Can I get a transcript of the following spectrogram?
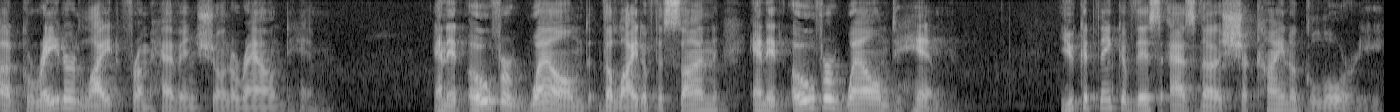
A greater light from heaven shone around him. And it overwhelmed the light of the sun, and it overwhelmed him. You could think of this as the Shekinah glory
